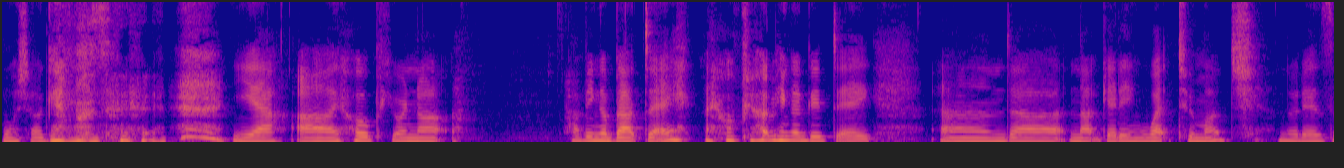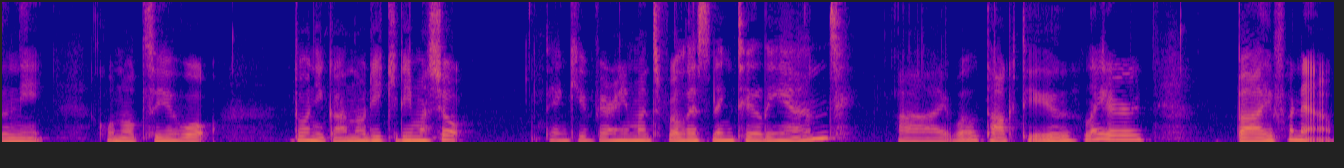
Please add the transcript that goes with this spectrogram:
申し上げます Yeah, I hope you're not having a bad day I hope you're having a good day and、uh, not getting wet too much 濡れずにこの梅雨をどうにか乗り切りましょう Thank you very much for listening till the end I will talk to you later Bye for now.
